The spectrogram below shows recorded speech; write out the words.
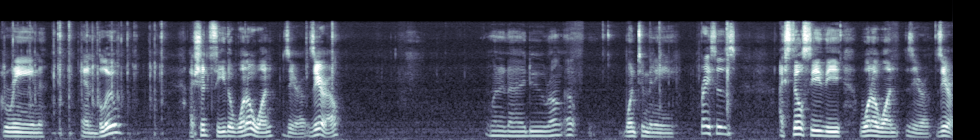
green, and blue, I should see the 101, 0, 0. What did I do wrong? Oh, one too many braces. I still see the 101, 0, 0.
